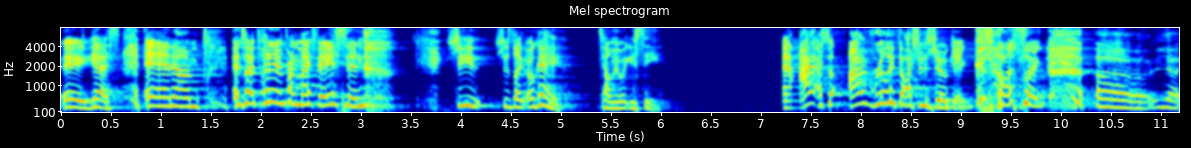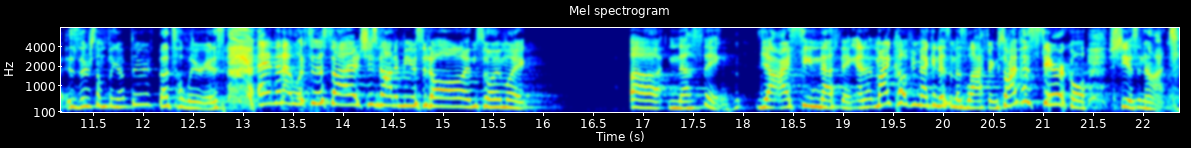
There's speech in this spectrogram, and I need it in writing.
Hey, yes. And, um, and so I put it in front of my face, and she, she's like, okay, tell me what you see. And I, so I really thought she was joking because I was like, uh, yeah, is there something up there? That's hilarious. And then I looked to the side, she's not amused at all. And so I'm like, uh, nothing. Yeah, I see nothing. And my coping mechanism is laughing. So I'm hysterical. She is not.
